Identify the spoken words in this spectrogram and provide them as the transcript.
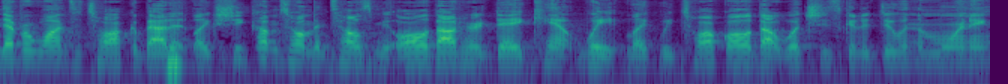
never wanted to talk about it. Like she comes home and tells me all about her day. Can't wait. Like we talk all about what she's going to do in the morning.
